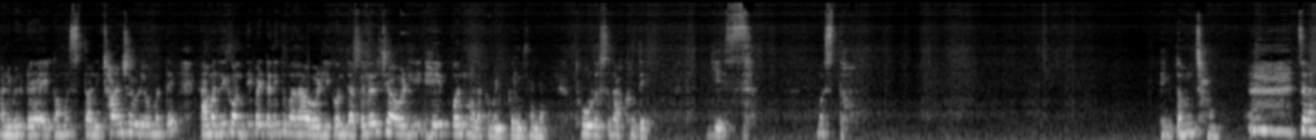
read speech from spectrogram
आणि भेटूया एका मस्त आणि छानशा व्हिडिओमध्ये. ह्यामधली कोणती पॅटर्निंग तुम्हाला आवडली कोणत्या कलरची आवडली हे पण मला कमेंट करून सांगा. थोडंसं दाखवते. येस मस्त. एकदम छान. चला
